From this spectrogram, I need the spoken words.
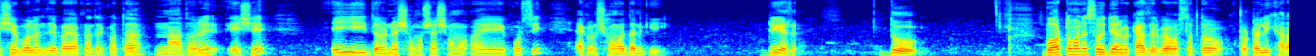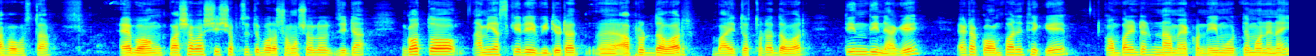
এসে বলেন যে, ভাই, আপনাদের কথা না ধরে এসে এই এই ধরনের সমস্যার সম পড়ছি। এখন সমাধান কি? ঠিক আছে? তো বর্তমানে সৌদি আরবে কাজের ব্যবস্থা তো টোটালি খারাপ অবস্থা এবং পাশাপাশি সবচেয়ে বড় সমস্যা হলো যেটা, গত আমি আজকের এই ভিডিওটা আপলোড দেওয়ার বা এই তথ্যটা দেওয়ার তিন দিন আগে একটা কোম্পানি থেকে কোম্পানিটার নাম এখন এই মুহূর্তে মনে নাই।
